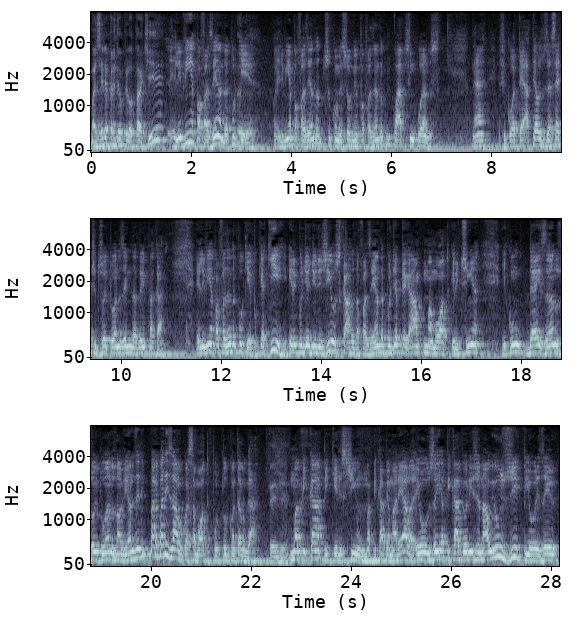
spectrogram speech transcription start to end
Mas ele aprendeu a pilotar aqui? Ele vinha para fazenda, por quê? Ele vinha para fazenda, começou a vir para fazenda com 4, 5 anos. Né? Ficou até, até os 17, 18 anos ele ainda veio para cá. Ele vinha para a fazenda por quê? Porque aqui ele podia dirigir os carros da fazenda, podia pegar uma moto que ele tinha e com 10 anos, 8 anos, 9 anos ele barbarizava com essa moto por tudo quanto é lugar. Entendi. Uma picape que eles tinham, uma picape amarela, eu usei a picape original e o Jeep, eu usei,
